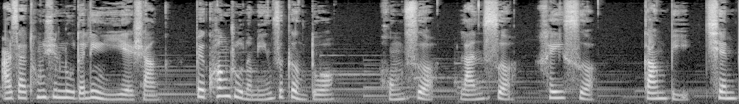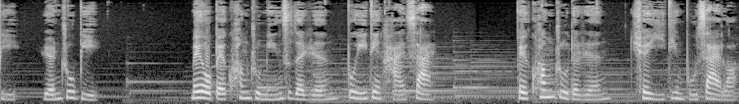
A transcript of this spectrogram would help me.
而在通讯录的另一页上，被框住的名字更多：红色、蓝色、黑色、钢笔、铅笔、圆珠笔。没有被框住名字的人不一定还在。被框住的人却一定不在了。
